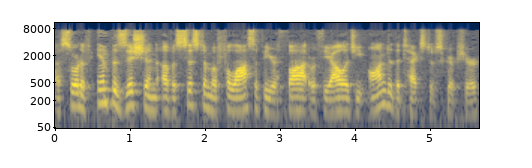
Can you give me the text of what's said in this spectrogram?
a sort of imposition of a system of philosophy or thought or theology onto the text of Scripture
